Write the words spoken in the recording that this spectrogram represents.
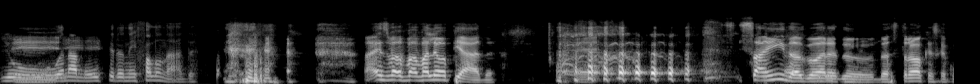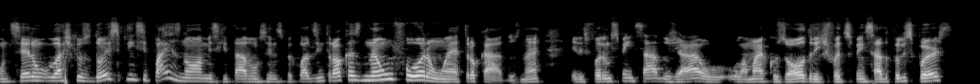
E o e... Anamaker eu nem falo nada. Mas valeu a piada. É, saindo é, agora do, das trocas que aconteceram, eu acho que os dois principais nomes que estavam sendo especulados em trocas não foram é, trocados, né? Eles foram dispensados já. O, o Lamarcus Aldridge foi dispensado pelo Spurs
